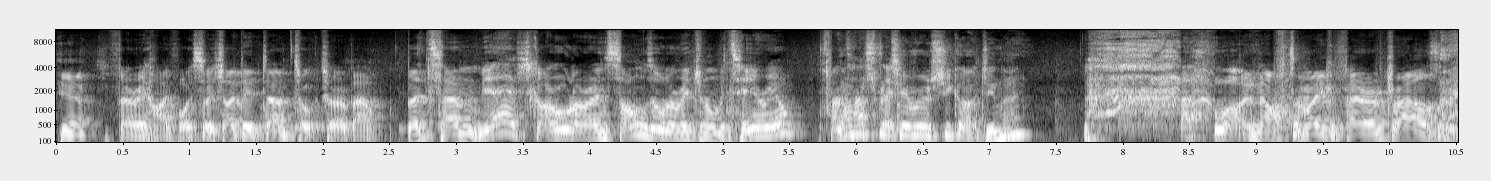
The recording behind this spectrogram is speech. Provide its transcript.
Yeah. Very high voice, which I did um, talk to her about. But um, yeah, she's got all her own songs, all original material. How much Fantastic. material has she got? Do you know? What enough to make a pair of trousers?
